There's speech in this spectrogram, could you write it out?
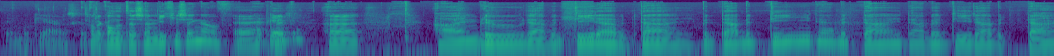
Steenbokjaar. het. Zal ik ondertussen een liedje zingen? Of? Heb je eentje? I'm blue, da ba dee da ba die, da da da da.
